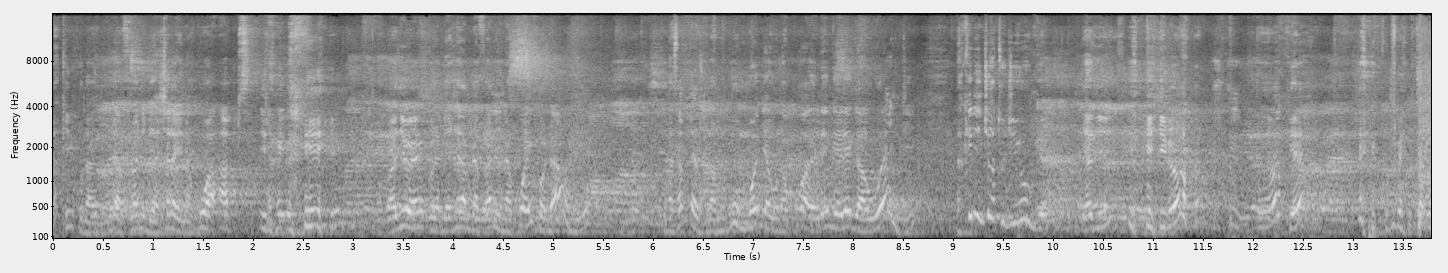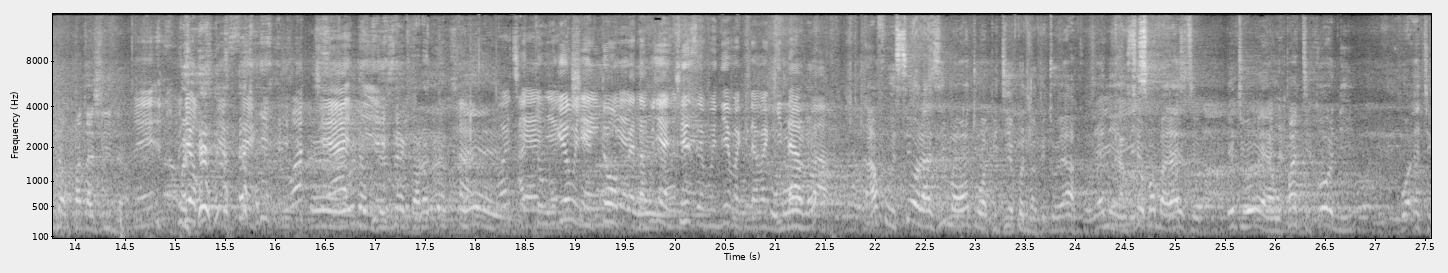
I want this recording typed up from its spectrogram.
lakini kuna muda fulani biashara inakuwa ups, unajua eh, kuna biashara muda fulani inakuwa iko down. Kuna sometimes kuna mguu mmoja unakuwa lege lege auendi, lakini njoo tujiunge, yani you know okay kuja kupata shida. Eh, kuja Eh, eh. Wacha aje, Atumgie kwenye tope, atakuja acheze mwenyewe makida Umeona? makidaba. Alafu sio lazima watu wapitie kwenye mapito yako, yani sio kwamba lazima eti wewe haupati kodi kwa eti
